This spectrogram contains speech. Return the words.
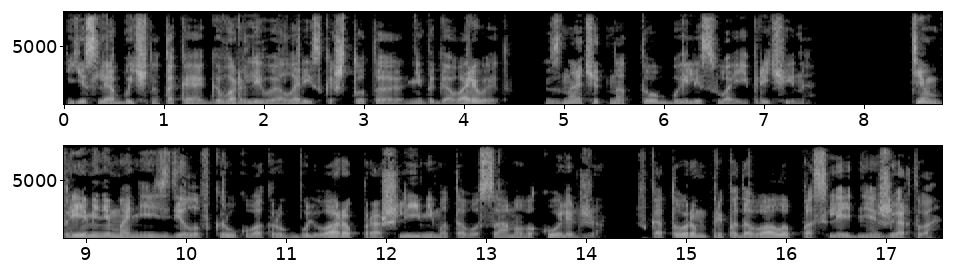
Если обычно такая говорливая Лариска что-то не договаривает, значит, на то были свои причины. Тем временем они, сделав круг вокруг бульвара, прошли мимо того самого колледжа, в котором преподавала последняя жертва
